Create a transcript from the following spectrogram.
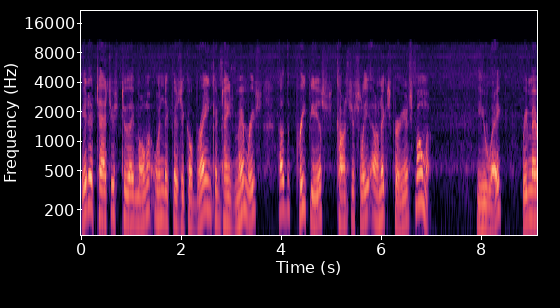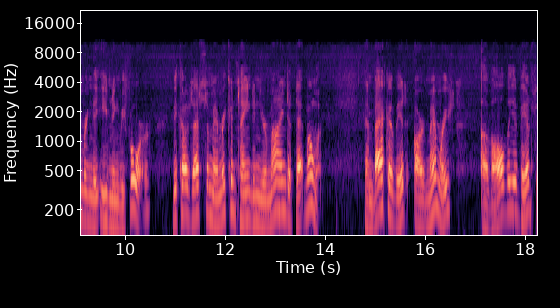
it attaches to a moment when the physical brain contains memories of the previous consciously unexperienced moment. You wake, remembering the evening before, because that's the memory contained in your mind at that moment and back of it are memories of all the events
